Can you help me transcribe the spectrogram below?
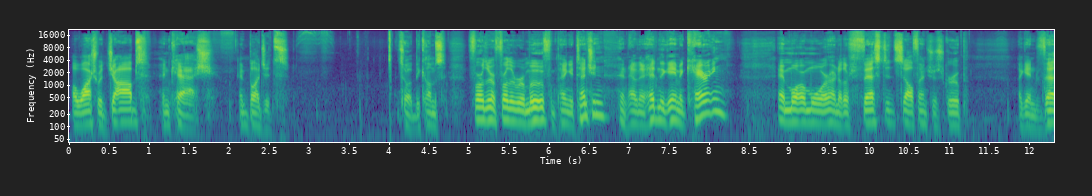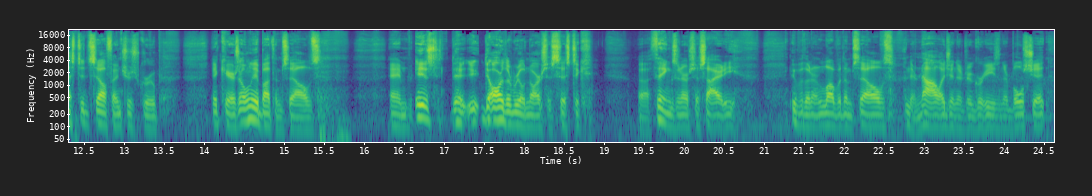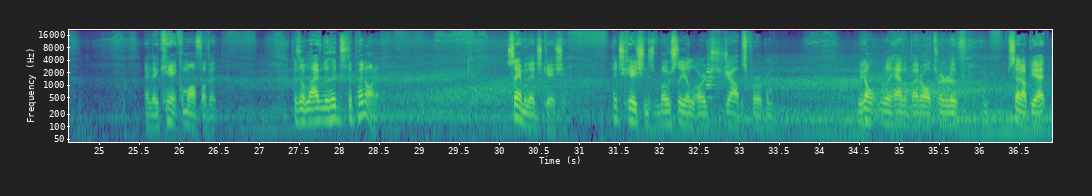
awash with jobs and cash and budgets. So it becomes further and further removed from paying attention and having their head in the game and caring, and more and more another vested self interest group, again, vested self interest group that cares only about themselves and is are the real narcissistic uh, things in our society. People that are in love with themselves and their knowledge and their degrees and their bullshit, and they can't come off of it because their livelihoods depend on it. Same with education. Education is mostly a large jobs program. We don't really have a better alternative set up yet.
